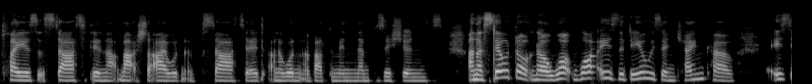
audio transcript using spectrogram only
players that started in that match that I wouldn't have started and I wouldn't have had them in them positions. And I still don't know what what is the deal with Zinchenko? Is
